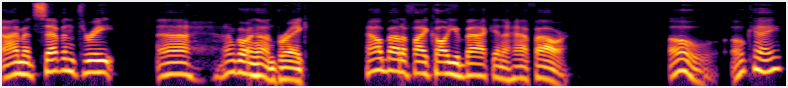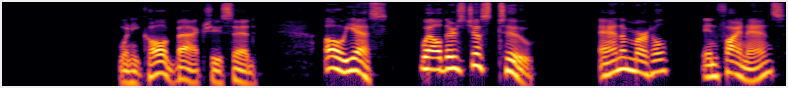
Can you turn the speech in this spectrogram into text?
I'm at 73. Uh, I'm going on break. How about if I call you back in a half hour? Oh, okay. When he called back, she said, Oh, yes. Well, there's just two. Anna Myrtle, in finance,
